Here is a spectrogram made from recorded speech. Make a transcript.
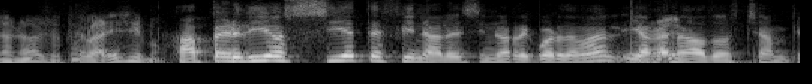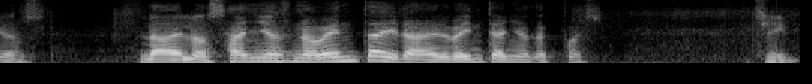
No, no, eso está clarísimo. Ha perdido siete finales, si no recuerdo mal, y ha ganado dos Champions. La de los años 90 y la de 20 años después. Sí.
